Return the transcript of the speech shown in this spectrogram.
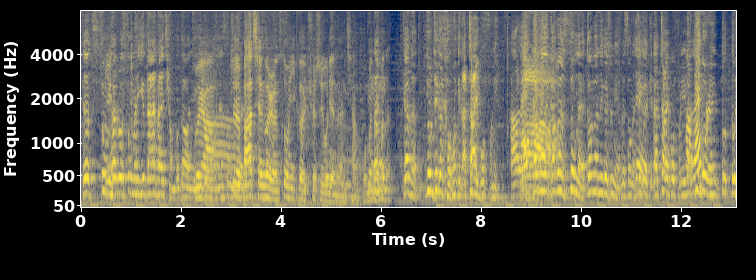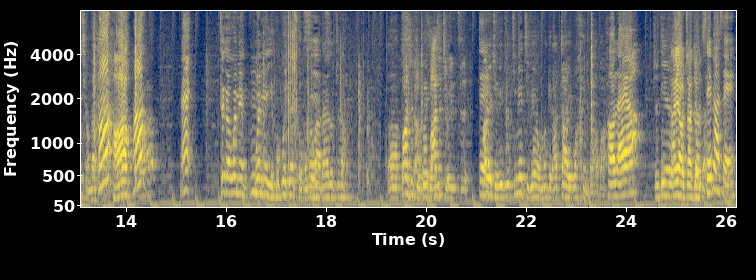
这送他说送他一单他也抢不到，你对一个能啊送，一个这八千个人送一个，确实有点难抢。我们能不能？这样子用这个口红给他炸一波福利？好来，刚刚刚刚送的，刚刚那个是免费送的，这个给他炸一波福利，让更多人都都抢到。好，好，好，来，这个外面外面也不贵，这口红的话大家都知道，呃，八十九块钱，八十九一支。八十对，九一支。今天姐姐我们给他炸一波狠的，好吧？好来啊，直接那要炸就谁怕谁？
